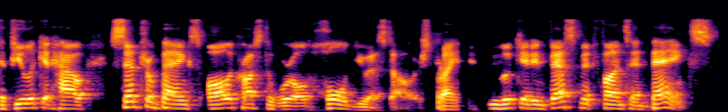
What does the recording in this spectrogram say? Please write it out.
if you look at how central banks all across the world hold US dollars, Right. you look at investment funds and banks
